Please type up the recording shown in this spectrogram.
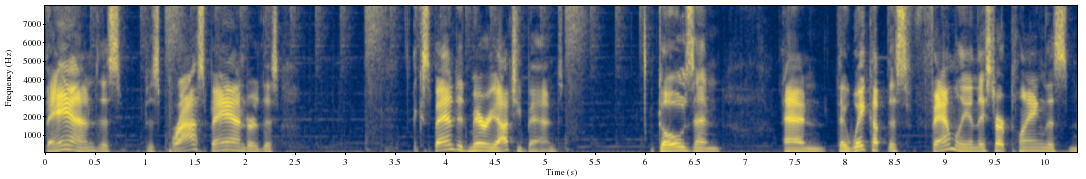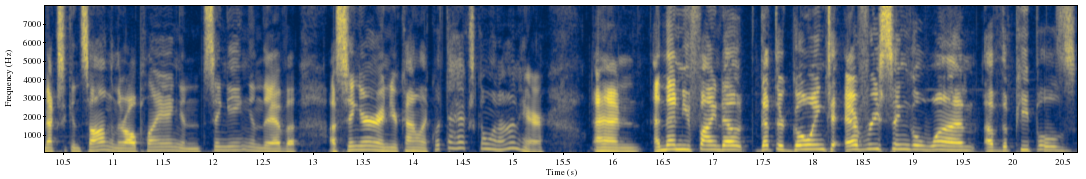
band, this this brass band or this expanded mariachi band goes and and they wake up this family and they start playing this Mexican song and they're all playing and singing and they have a, a singer and you're kind of like what the heck's going on here and and then you find out that they're going to every single one of the people's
